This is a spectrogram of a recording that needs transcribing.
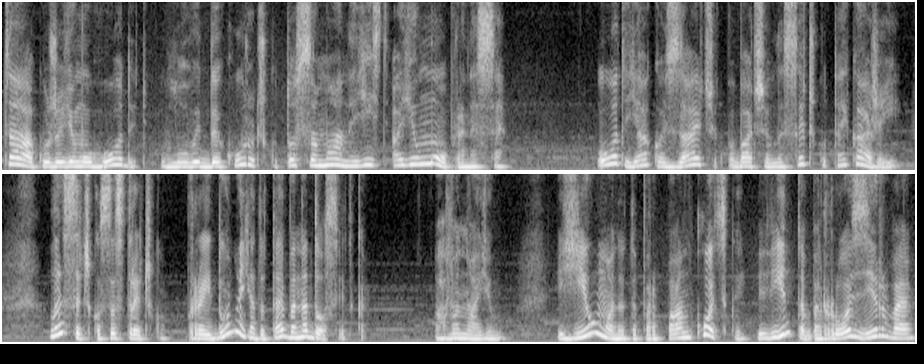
Так уже йому годить, уловить де курочку, то сама не їсть, а йому принесе. От якось зайчик побачив лисичку та й каже їй Лисичко, сестричко, прийду на я до тебе на досвідки. А вона йому Є у мене тепер пан Коцький, він тебе розірве.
